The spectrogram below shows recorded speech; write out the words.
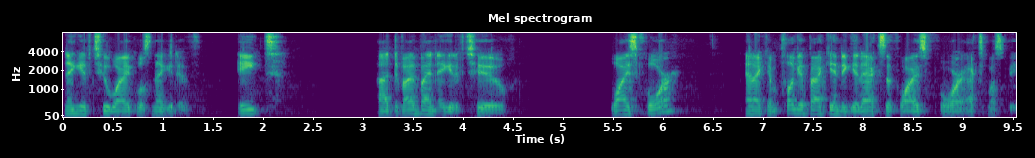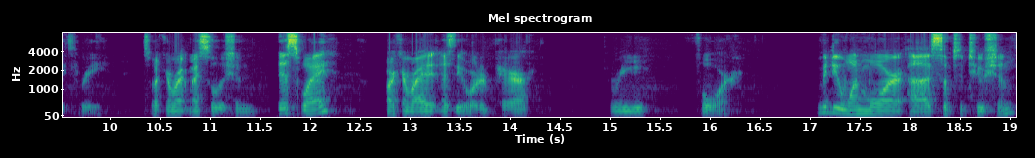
Negative 2y equals negative 8. Uh, divide by negative 2. y is 4 and I can plug it back in to get x. If y is 4, x must be 3. So I can write my solution this way, or I can write it as the ordered pair 3, 4. Let me do one more uh, substitution.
